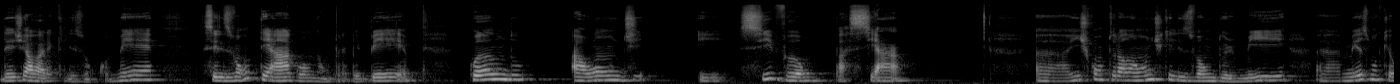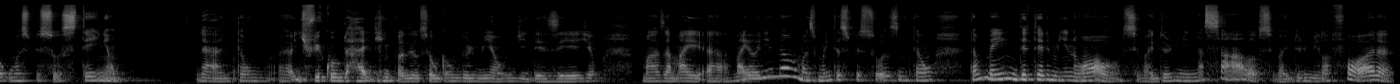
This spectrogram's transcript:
Desde a hora que eles vão comer, se eles vão ter água ou não para beber, quando, aonde e se vão passear. Uh, a gente controla onde que eles vão dormir, uh, mesmo que algumas pessoas tenham né? Então, a dificuldade em fazer o seu cão dormir onde desejam, mas a, mai a maioria não, mas muitas pessoas então também determinam, ó, oh, você vai dormir na sala, você vai dormir lá fora,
